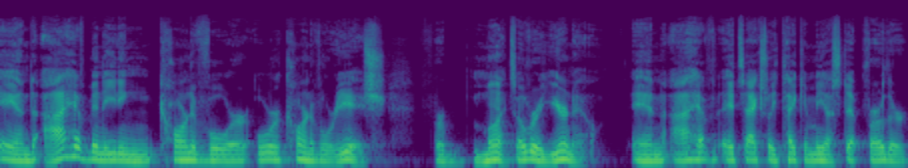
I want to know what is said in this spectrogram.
And I have been eating carnivore or carnivore ish for months, over a year now. And I have, it's actually taken me a step further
